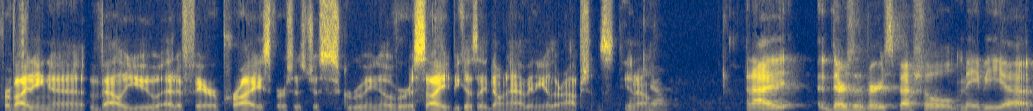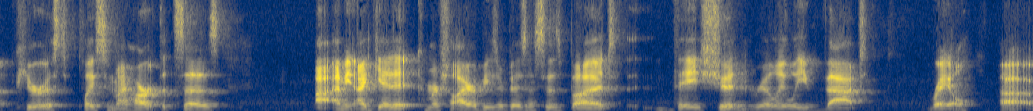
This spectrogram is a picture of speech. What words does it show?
providing a value at a fair price versus just screwing over a site because they don't have any other options. You know, Yeah. and I there's a very special, maybe a purist place in my heart that says, I, I mean, I get it, commercial IRBs are businesses, but they shouldn't really leave that rail. Uh,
